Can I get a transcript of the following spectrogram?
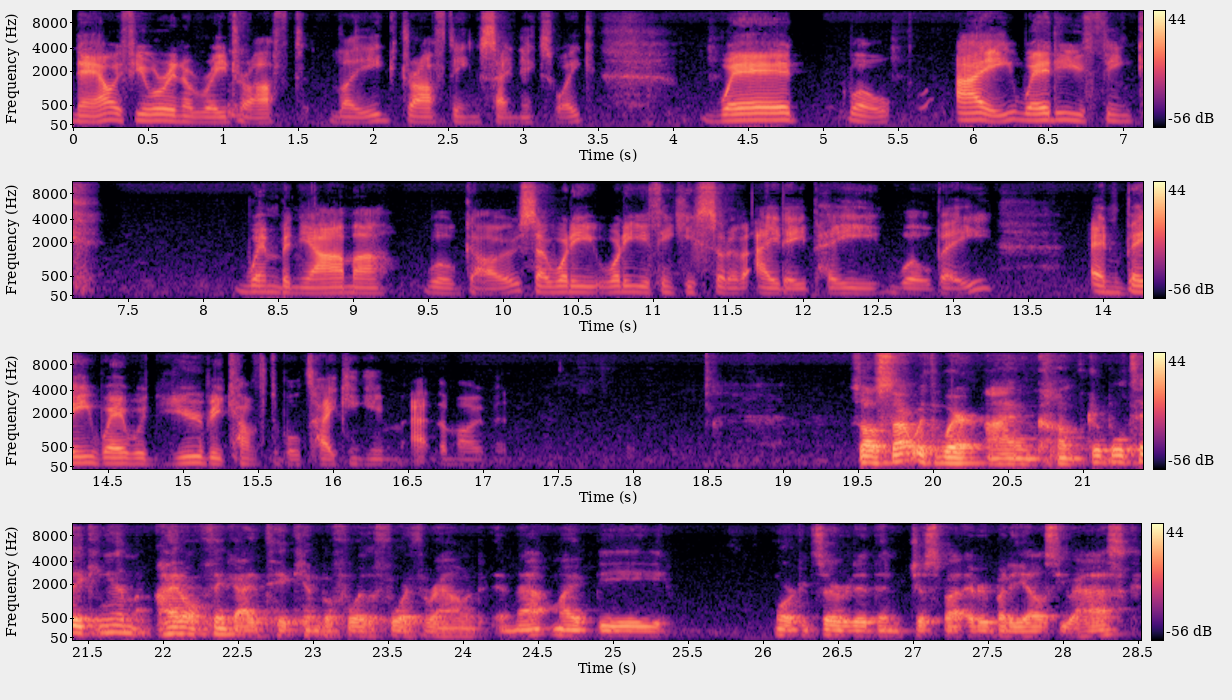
now, if you were in a redraft league drafting, say next week, where well, a where do you think Wembanyama will go? So what do you what do you think his sort of ADP will be? And B, where would you be comfortable taking him at the moment? So I'll start with where I'm comfortable taking him. I don't think I'd take him before the fourth round, and that might be more conservative than just about everybody else you ask.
